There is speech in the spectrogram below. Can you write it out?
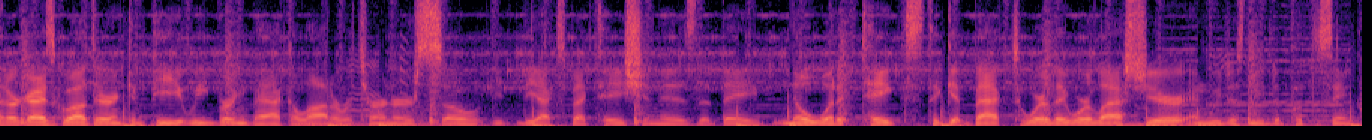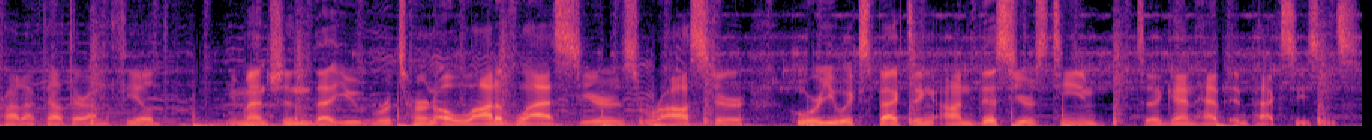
That our guys go out there and compete. We bring back a lot of returners, so the expectation is that they know what it takes to get back to where they were last year, and we just need to put the same product out there on the field. You mentioned that you return a lot of last year's roster. Who are you expecting on this year's team to again have impact seasons?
